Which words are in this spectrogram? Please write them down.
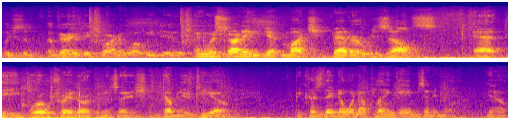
which is a, a very big part of what we do. And we're starting to get much better results at the World Trade Organization, WTO, because they know we're not playing games anymore. You know,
